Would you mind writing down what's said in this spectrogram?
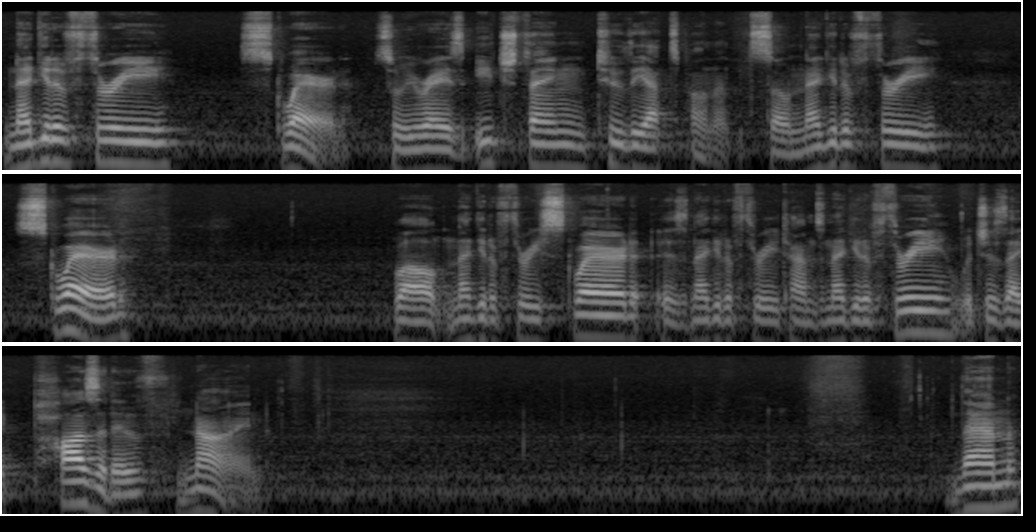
negative 3 squared. So we raise each thing to the exponent. So negative 3 squared well, negative 3 squared is negative 3 times negative 3, which is a positive 9. Then,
